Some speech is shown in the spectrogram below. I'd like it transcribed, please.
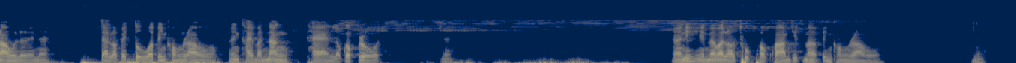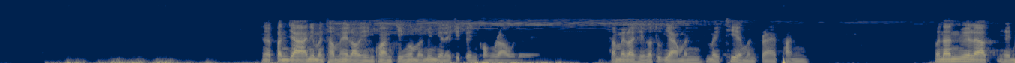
เราเลยนะ แต่เราไปตู่ว่าเป็นของเรางั้นใครมานั่งแทนเราก็โกรธนะอันนี้เห็นไหมว่าเราทุกข์เพราะความยึดมาเป็นของเรา ปัญญานี่มันทำให้เราเห็นความจริงว่ามันไม่มีอะไรที่เป็นของเราเลยทำให้เราเห็นว่าทุกอย่างมันไม่เที่ยงมันแปรผัน เพราะนั้นเวลาเห็น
